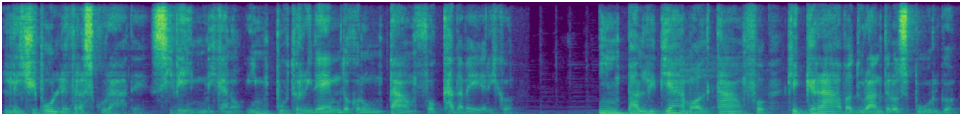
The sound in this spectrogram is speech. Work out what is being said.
Le cipolle trascurate si vendicano, imputridendo con un tanfo cadaverico. Impallidiamo al tanfo che grava durante lo spurgo,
